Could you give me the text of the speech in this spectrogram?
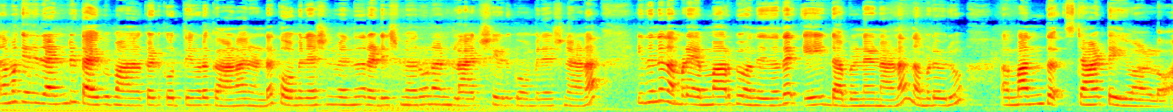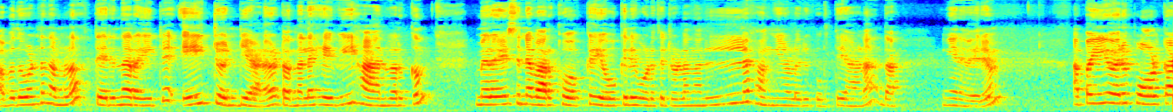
നമുക്കിനി രണ്ട് ടൈപ്പ് മാർക്കറ്റ് കുർത്തിയും കൂടെ കാണാനുണ്ട്. കോമ്പിനേഷൻ വരുന്നത് reddish maroon and black shade combination ആണ്. ഇതിന് നമ്മുടെ എം ആർ പി വന്നിരുന്നത് എയ്റ്റ് ഡബിൾ നയൻ ആണ്. നമ്മുടെ ഒരു മന്ത് സ്റ്റാർട്ട് ചെയ്യുവാണല്ലോ. അപ്പോൾ അതുകൊണ്ട് നമ്മൾ തരുന്ന റേറ്റ് എയ്റ്റ് ട്വന്റി ആണ് കേട്ടോ. നല്ല ഹെവി ഹാൻഡ് വർക്കും മിറേഴ്സിന്റെ വർക്കും ഒക്കെ യോക്കിൽ കൊടുത്തിട്ടുള്ള നല്ല ഭംഗിയുള്ള ഒരു കുർത്തിയാണ്. ഇതാ ഇങ്ങനെ വരും. അപ്പോൾ ഈ ഒരു പോൾക്കാ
